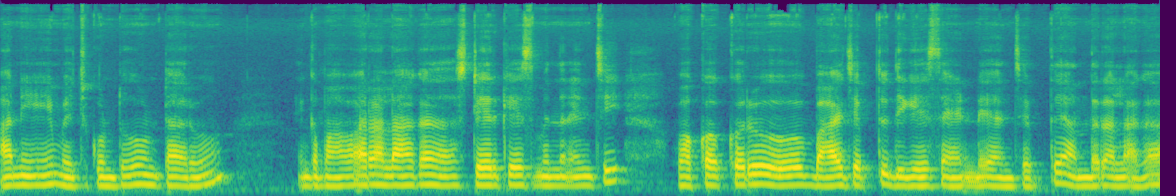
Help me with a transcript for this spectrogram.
అని మెచ్చుకుంటూ ఉంటారు. ఇంకా మా వారు అలాగా స్టేర్ కేస్ మీద నుంచి ఒక్కొక్కరు బాయ్ చెప్తూ దిగేసేయండి అని చెప్తే అందరూ అలాగా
